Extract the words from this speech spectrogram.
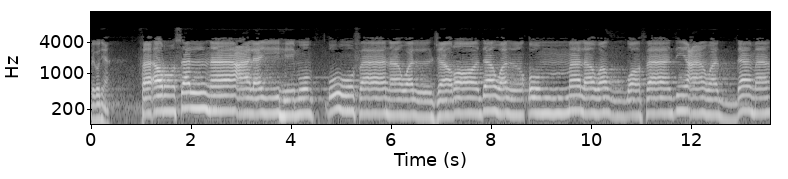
Berikutnya. فأرسلنا عليهم الطوفان والجراد والقمل والضفادع والدم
